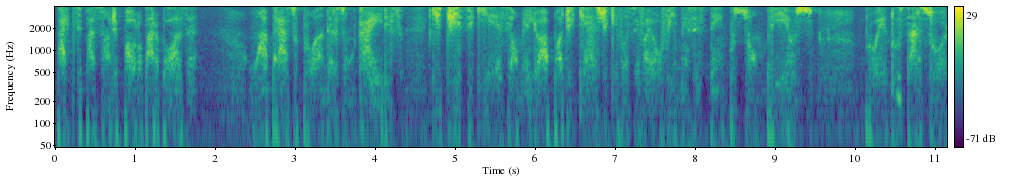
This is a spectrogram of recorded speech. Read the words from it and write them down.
Participação de Paulo Barbosa. Um abraço pro Anderson Caires, que disse que esse é o melhor podcast que você vai ouvir nesses tempos sombrios. Pro Edu Sarsur,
